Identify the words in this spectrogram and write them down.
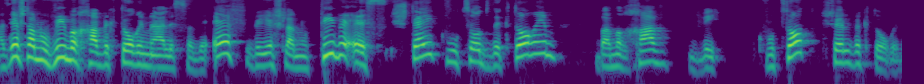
אז יש לנו V מרחב וקטורים מעל לשדה F, ויש לנו T ו-S, שתי קבוצות וקטורים במרחב V, קבוצות של וקטורים.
